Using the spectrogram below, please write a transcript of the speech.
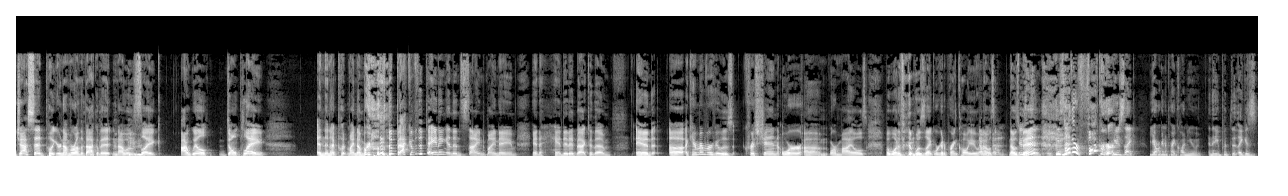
Jazz said, put your number on the back of it. And I was like, I will. Don't play. And then I put my number on the back of the painting and then signed my name and handed it back to them. And uh, I can't remember if it was Christian or um or Miles, but one of them was like, "We're gonna prank call you," and I was was Ben. that was Ben. He Motherfucker! he was like, "Yeah, we're gonna prank call you," and then he put the like his,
